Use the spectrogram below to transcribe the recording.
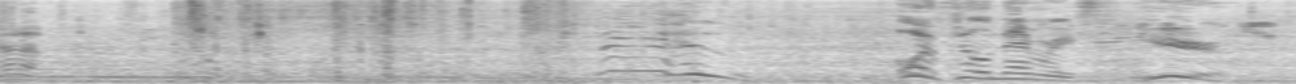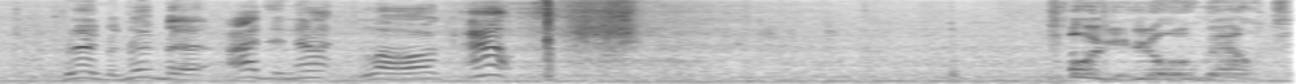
Shut up. Woohoo! Oil field memories. Yeah. Blah, blah, blah, blah. I did not log out. I did log out.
